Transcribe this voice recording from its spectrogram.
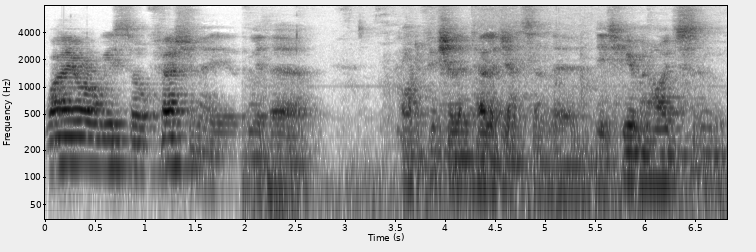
why are we so fascinated with uh, artificial intelligence and uh, these humanoids? And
